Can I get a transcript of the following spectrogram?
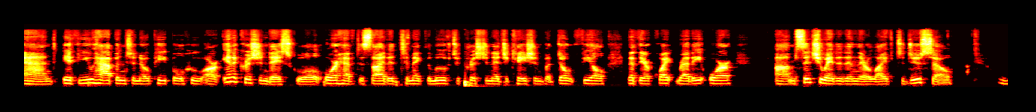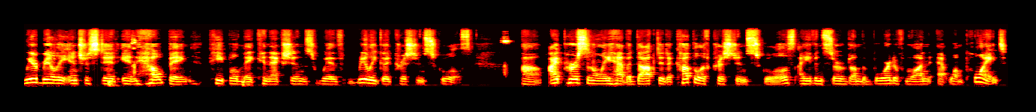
and if you happen to know people who are in a Christian day school or have decided to make the move to Christian education, but don't feel that they're quite ready or um, situated in their life to do so, we're really interested in helping people make connections with really good Christian schools. Uh, I personally have adopted a couple of Christian schools. I even served on the board of one at one point,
